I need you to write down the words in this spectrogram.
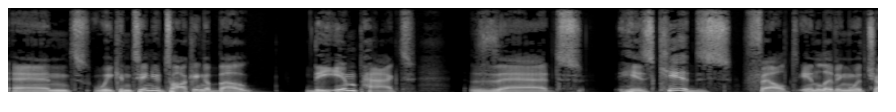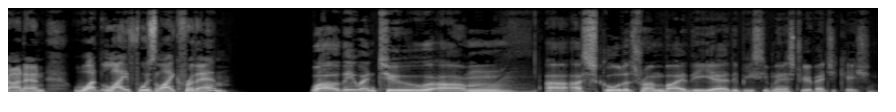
and we continued talking about the impact that his kids felt in living with China and what life was like for them. Well, they went to um, a, school that's run by the uh, the BC Ministry of Education.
